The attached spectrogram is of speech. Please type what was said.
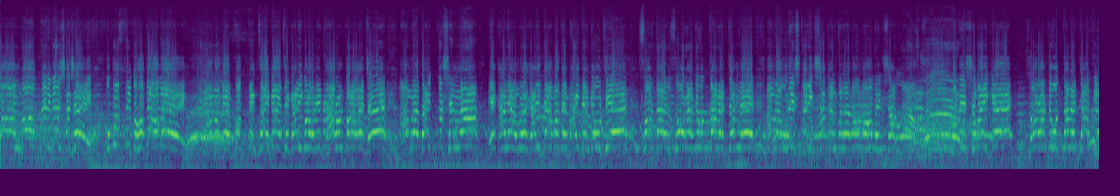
দল নির্বিশেষে উপস্থিত হতে হবে আমাদের প্রত্যেক জায়গায় যে গাড়িগুলো নির্ধারণ করা হয়েছে আমরা দায়িত্বশীল না এখানে আমরা গাড়িতে আমাদের ভাইদেরকে উঠিয়ে সর্দার সোহরাজি উদ্যানের জন্য আমরা উনিশ তারিখ সকালবেলা রওনা হবে ইনশাল্লাহ আমি সবাইকে সোহরাজি উদ্যানের জাতীয়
